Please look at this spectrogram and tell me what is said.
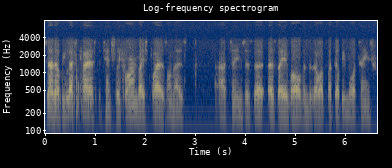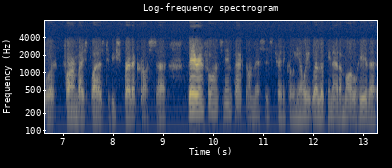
So there'll be less players, potentially foreign-based players on those uh, teams as, the, as they evolve and develop, but there'll be more teams for foreign-based players to be spread across. So their influence and impact on this is critical. You know, we, we're looking at a model here that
